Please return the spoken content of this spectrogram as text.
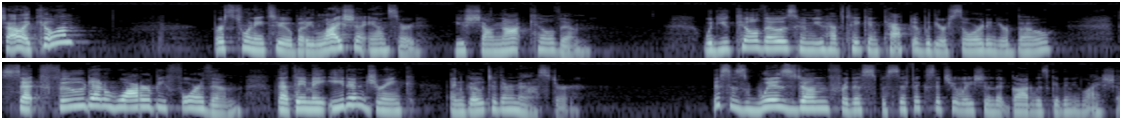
Shall I kill him? Verse 22 But Elisha answered, You shall not kill them. Would you kill those whom you have taken captive with your sword and your bow? Set food and water before them, that they may eat and drink and go to their master. This is wisdom for this specific situation that God was giving Elisha.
